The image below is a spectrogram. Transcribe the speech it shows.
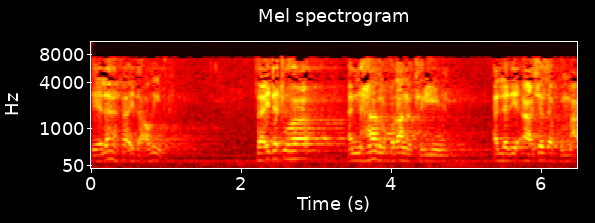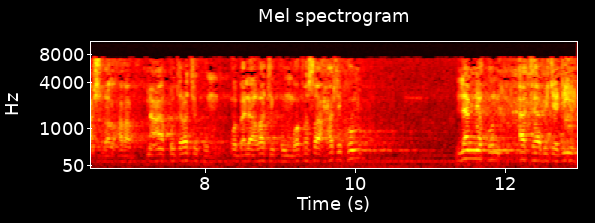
هي لها فائدة عظيمة. فائدتها أن هذا القرآن الكريم الذي أعجزكم معشر العرب مع قدرتكم وبلاغتكم وفصاحتكم لم يكن أتى بجديد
